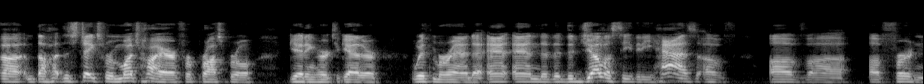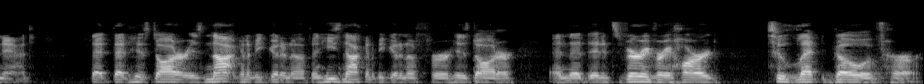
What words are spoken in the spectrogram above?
uh, the, the stakes were much higher for Prospero getting her together with Miranda and, and the, the jealousy that he has of, of, uh, of Ferdinand that that his daughter is not going to be good enough, and he's not going to be good enough for his daughter, and that, that it's very very hard to let go of her.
